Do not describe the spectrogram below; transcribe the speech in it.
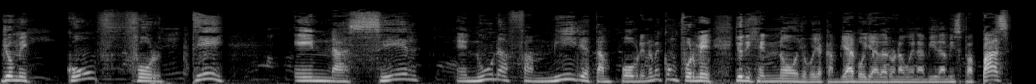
yo me conforté en nacer en una familia tan pobre. No me conformé. Yo dije, no, yo voy a cambiar, voy a dar una buena vida a mis papás.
